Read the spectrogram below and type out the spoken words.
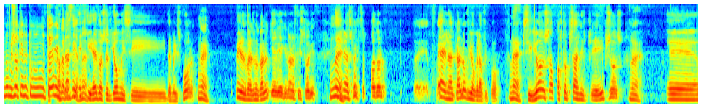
νομίζω ότι είναι του Τερήμ Απλά κατευθείαν. πήγε Ναι. εκεί, έδωσε 2,5 Ντεμιρσπορ. ναι. Πήρε τον περασμένο καλοκαίρι, έγινε όλη αυτή η ιστορία. Ναι. Είναι ένας παίκτης τέλος πάντων. ε, Ένα καλό βιογραφικό. Ναι. Ψηλός, από αυτό ψάνει ύψος. ναι. Ε,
